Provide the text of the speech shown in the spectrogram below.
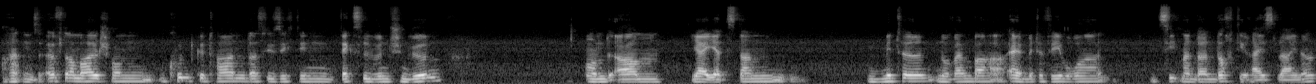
hatten es öfter mal schon kundgetan, dass sie sich den Wechsel wünschen würden. Und ähm, ja, jetzt dann Mitte November, äh, Mitte Februar zieht man dann doch die Reißleine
